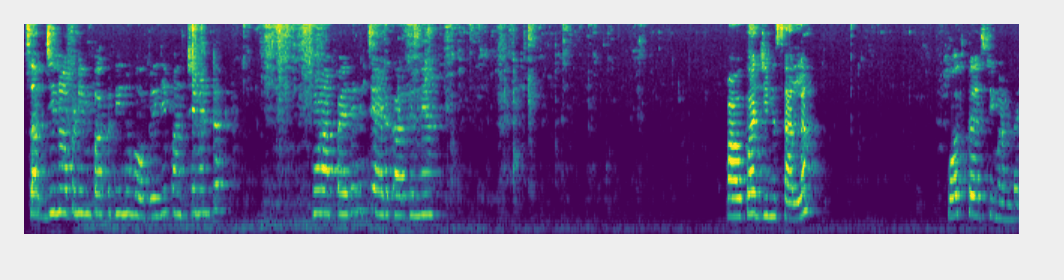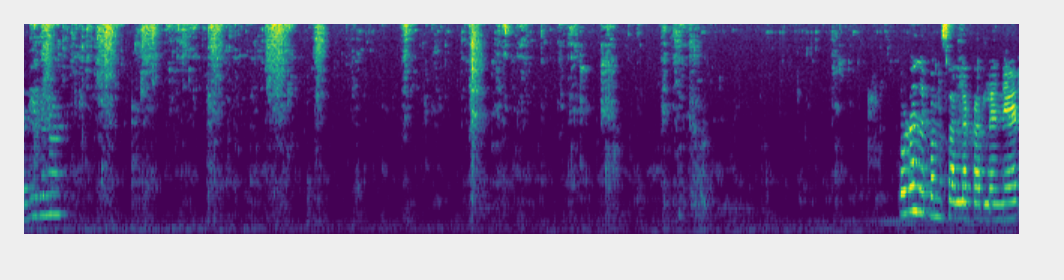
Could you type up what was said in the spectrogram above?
ਸਬਜ਼ੀ ਨੂੰ ਆਪਣੀ ਨੂੰ ਪੱਕਦੀ ਨੂੰ ਹੋ ਗਏ ਜੀ 5-6 ਮਿੰਟ। ਹੁਣ ਆਪਾਂ ਇਹਦੇ ਵਿੱਚ ਐਡ ਕਰ ਦਿੰਨੇ ਆ ਪਾਓ ਭਾਜੀ ਮਸਾਲਾ। ਬਹੁਤ ਟੇਸਟੀ ਬਣਦਾ ਜੀ ਇਹਦੇ ਨਾਲ। ਥੋੜਾ ਜਿਹਾ ਆਪਾਂ ਮਸਾਲਾ ਕਰ ਲੈਣੇ ਐਡ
